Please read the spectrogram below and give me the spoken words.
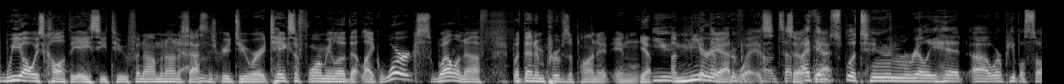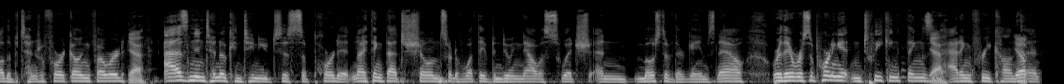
we always call it the AC2 phenomenon, Assassin's Creed 2, where it takes a formula that like works well enough, but then improves upon it in Yep. You- a you get that myriad of of ways. concept. So I think yeah. Splatoon really hit uh, where people saw the potential for it going forward. Yeah. As Nintendo continued to support it, and I think that's shown sort of what they've been doing now with Switch and most of their games now, where they were supporting it and tweaking things and adding free content,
